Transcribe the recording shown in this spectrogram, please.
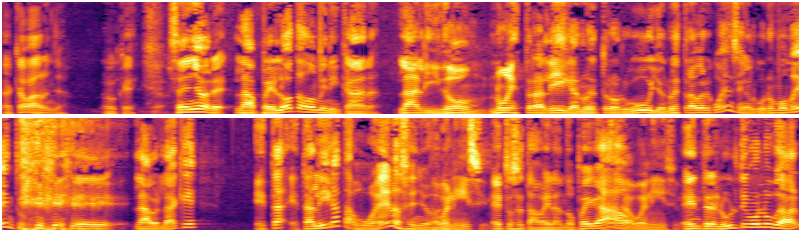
acabaron ya. Ok. Señores, la pelota dominicana, la Lidón, nuestra liga, nuestro orgullo, nuestra vergüenza en algunos momentos. Eh, la verdad que esta, esta liga está buena, señor. Está buenísima. Esto se está bailando pegado. Está buenísimo. Entre el último lugar,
